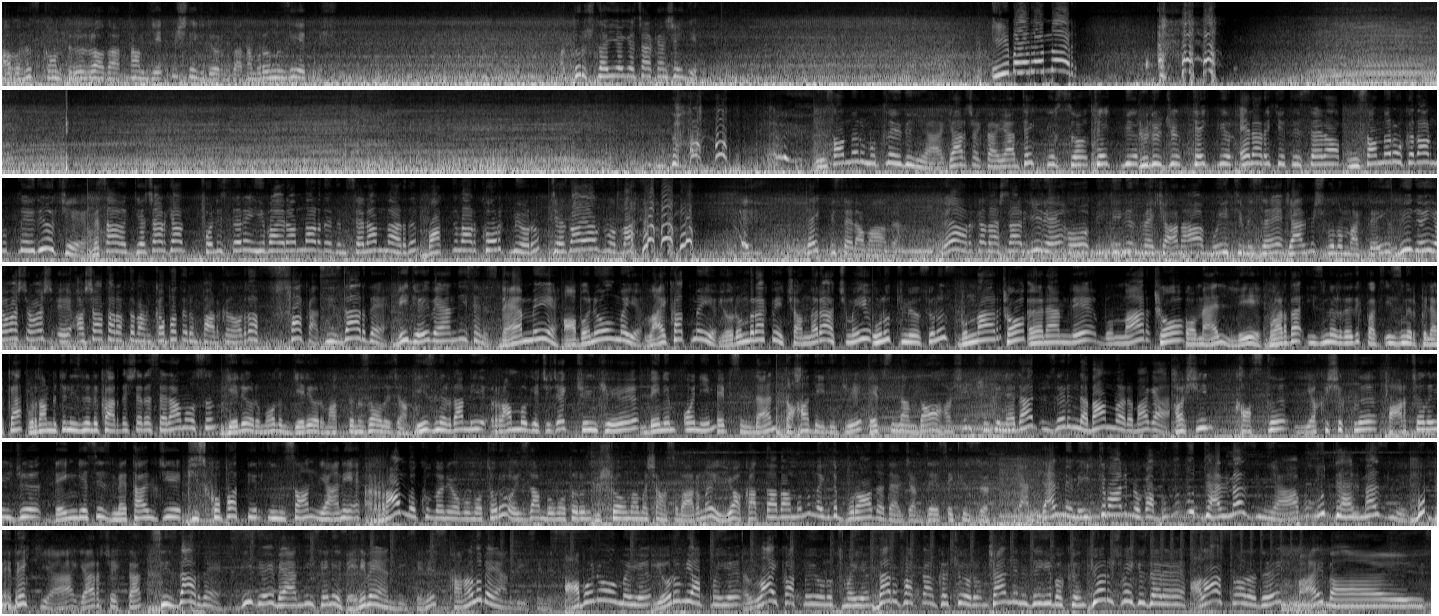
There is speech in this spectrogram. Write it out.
Abi hız kontrolü radar. Tam 70 ile gidiyorum zaten. Buranın hızı 70. Ha, Dur şu dayıya geçerken şey değil. İyi bayramlar. İnsanları mutlu edin ya gerçekten yani tek bir söz, tek bir gülücük, tek bir el hareketi, selam insanları o kadar mutlu ediyor ki. Mesela geçerken polislere iyi bayramlar dedim, selam verdim. Baktılar korkmuyorum, ceza yazmadılar. Tek bir selam abi. Ve arkadaşlar yine o bildiğiniz mekana, muhitimize gelmiş bulunmaktayız. Videoyu yavaş yavaş e, aşağı tarafta ben kapatırım parkın orada. Fakat sizler de videoyu beğendiyseniz beğenmeyi, abone olmayı, like atmayı, yorum bırakmayı, çanları açmayı unutmuyorsunuz. Bunlar çok önemli. Bunlar çok komelli. Bu arada İzmir dedik bak İzmir plaka. Buradan bütün İzmirli kardeşlere selam olsun. Geliyorum oğlum geliyorum aklınızı alacağım. İzmir'den bir Rambo geçecek çünkü benim Onim hepsinden daha delici, hepsinden daha haşin. Çünkü neden? Üzerinde ben varım aga. Haşin, kaslı, yakışıklı, parçalayıcı, dengesiz, metalci, psikopat bir insan. Yani Rambo kullanıyor bu motoru. O yüzden bu motorun güçlü olmama şansı var mı? Yok. Hatta ben bununla gidip Burak'a da deleceğim Z800'ü. Yani delmeme ihtimalim yok. Ha. Bu, bu, bu delmez mi ya? Bu, bu delmez mi? Bu bebek ya gerçekten. Sizler de videoyu beğendiyseniz, beni beğendiyseniz, kanalı beğendiyseniz abone olmayı, yorum yapmayı, like atmayı unutmayın. Ben ufaktan kaçıyorum. Kendinize iyi bakın. Görüşmek üzere. Allah'a ısmarladık. Bye bye.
